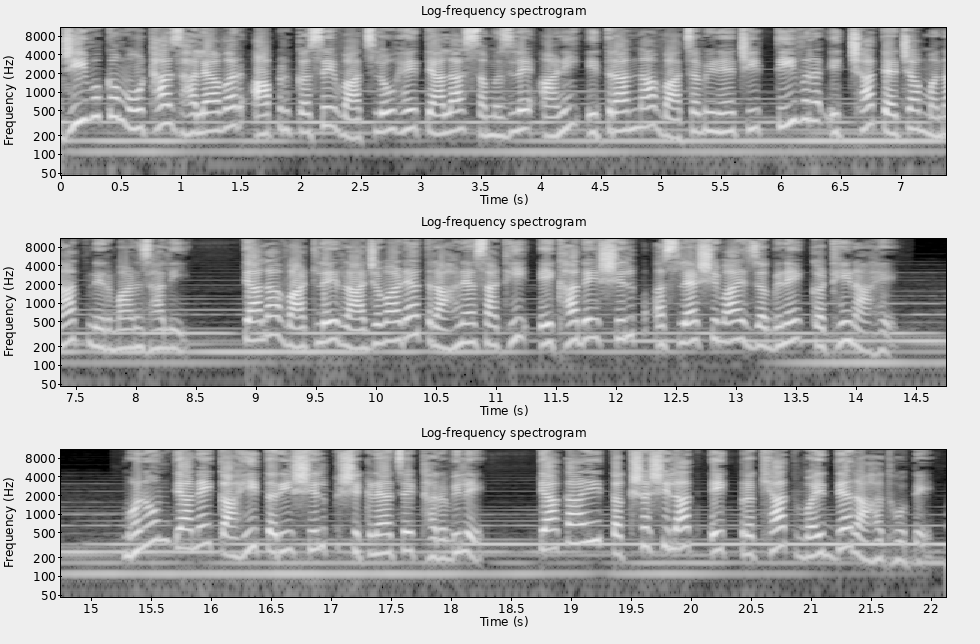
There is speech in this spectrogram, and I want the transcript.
जीवक मोठा झाल्यावर आपण कसे वाचलो हे त्याला समजले आणि इतरांना वाचविण्याची तीव्र इच्छा त्याच्या मनात निर्माण झाली. त्याला वाटले राजवाड्यात राहण्यासाठी एखादे शिल्प असल्याशिवाय जगणे कठीण आहे. म्हणून त्याने काहीतरी शिल्प शिकण्याचे ठरविले. त्या काळी तक्षशिलात एक प्रख्यात वैद्य राहत होते.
